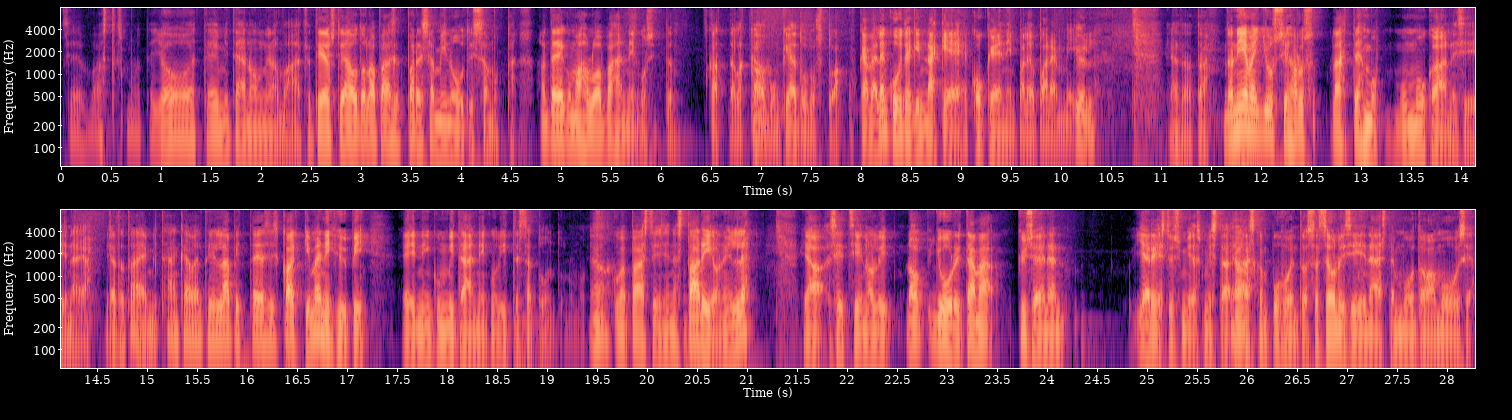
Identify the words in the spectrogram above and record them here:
se vastasi mulle, että joo, että ei mitään ongelmaa. Että tietysti autolla pääset parissa minuutissa, mutta mä tein, kun mä haluan vähän niin kuin sitten katsella kaupunkia ja tutustua, kun kävelen kuitenkin näkee ja kokee niin paljon paremmin. Kyllä. Ja tota, no Niemen Jussi halusi lähteä mun, mun mukaani siinä ja, ja tota, ei mitään, käveltiin läpi ja siis kaikki meni hypi, ei niin kuin mitään niin kuin itsestä tuntunut. Mutta kun me päästiin sinne stadionille ja sitten siinä oli, no juuri tämä kyseinen järjestysmies, mistä Joo. äsken puhuin tuossa, se oli siinä ja sitten muutama muu ja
